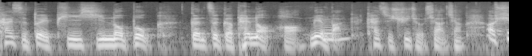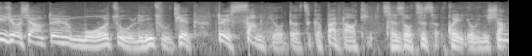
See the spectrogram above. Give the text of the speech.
开始对 PC、notebook 跟这个 panel 哈面板开始需求下降，啊，需求下降对模组、零组件、对上游的这个半导体承受制程会有影响，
